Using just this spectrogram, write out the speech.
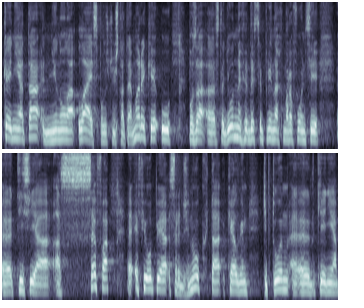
Кенія та Нінона Лай, Сполучені Штати Америки. У позастадіонних дисциплінах марафонці Тісія Асефа, Ефіопія серед жінок та Келвін Кіптуен, Кенія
